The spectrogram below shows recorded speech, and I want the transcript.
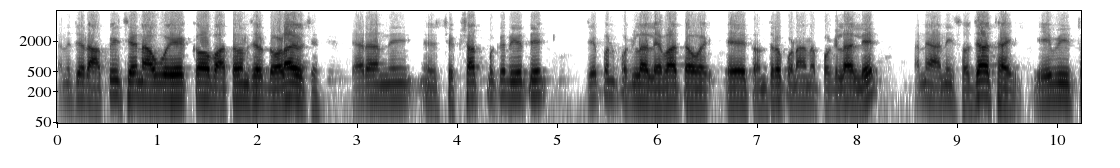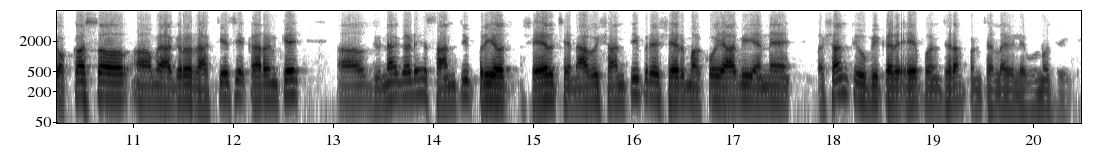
અને જ્યારે આપી છે ને આવું એક વાતાવરણ જ્યારે ડોળાયું છે, ત્યારે આની શિક્ષાત્મક રીતે જે પણ પગલાં લેવાતા હોય એ તંત્ર પણ આના પગલાં લે અને આની સજા થાય, એવી ચોક્કસ અમે આગ્રહ રાખીએ છીએ. કારણ કે જુનાગઢ એ શાંતિપ્રિય શહેર છે ને આવી શાંતિપ્રિય શહેરમાં કોઈ આવી અને અશાંતિ ઊભી કરે એ પણ જરા પણ ચલાવી લેવું ન જોઈએ.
